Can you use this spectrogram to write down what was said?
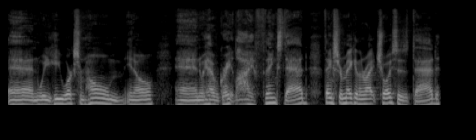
and we he works from home, you know, and we have a great life. Thanks, Dad. Thanks for making the right choices, Dad.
